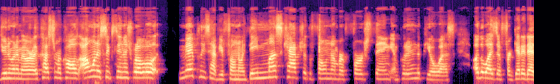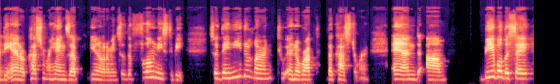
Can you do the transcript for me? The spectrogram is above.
do you know what I mean? Or the customer calls, I want a 16 inch, blah, blah, blah may I please have your phone number? They must capture the phone number first thing and put it in the POS. Otherwise, they'll forget it at the end or customer hangs up. You know what I mean? So the flow needs to be. So they need to learn to interrupt the customer and um, be able to say,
